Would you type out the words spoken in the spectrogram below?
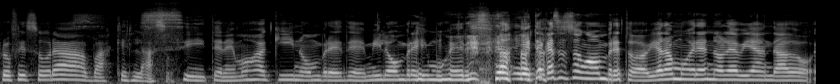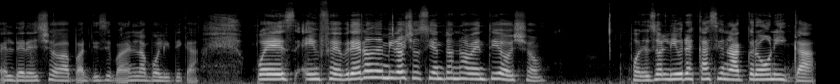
Profesora Vázquez Lazo. Sí, tenemos aquí nombres de mil hombres y mujeres. en este caso son hombres, todavía las mujeres no le habían dado el derecho a participar en la política. Pues en febrero de 1898, por eso el libro es casi una crónica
